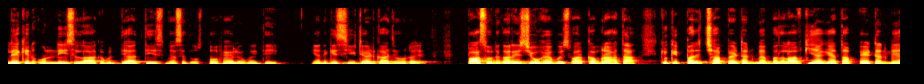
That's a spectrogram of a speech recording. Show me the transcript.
लेकिन 19 लाख विद्यार्थी इसमें से दोस्तों फेल हो गए थे। यानी कि सी का जो पास होने का रेशियो है वो इस बार कम रहा था, क्योंकि परीक्षा पैटर्न में बदलाव किया गया था। पैटर्न में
